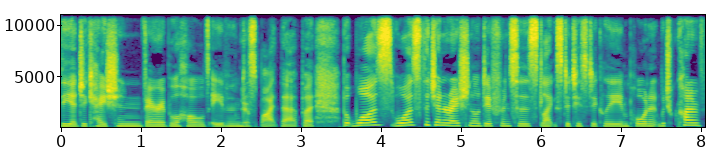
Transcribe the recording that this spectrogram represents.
the education variable holds even yep. despite that. But but was was the generational differences like statistically important, which kind of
